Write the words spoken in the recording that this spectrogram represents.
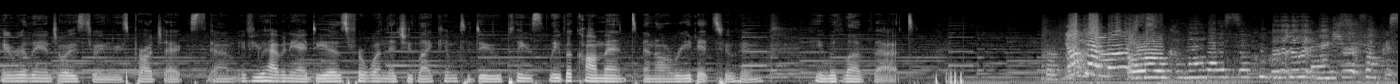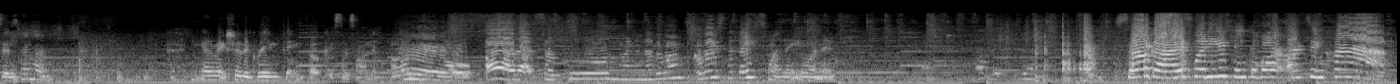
he really enjoys doing these projects. Um, if you have any ideas for one that you'd like him to do, please leave a comment and I'll read it to him. He would love that. Look at mine. Oh, come on, that is so cool. Go show it make sure it focuses. Hang on. You gotta make sure the green thing focuses on it. Oh, oh, that's so cool. You want another one? Oh, there's the base one that you wanted. So, guys, what do you think of our arts and crafts?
